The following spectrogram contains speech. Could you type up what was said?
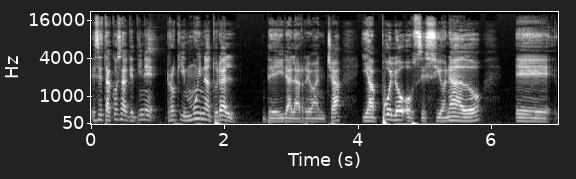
es esta cosa que tiene Rocky muy natural de ir a la revancha y Apolo obsesionado eh,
